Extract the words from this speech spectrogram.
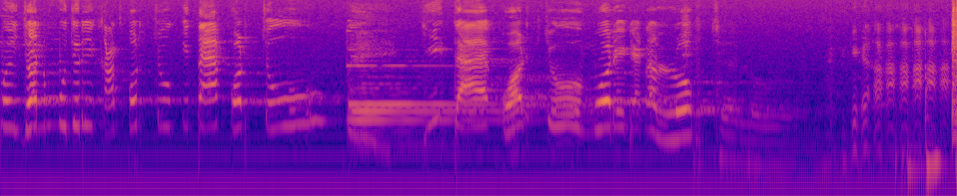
মুই জন্মজুরি কাজ করছু, কিতা করছু? কিতা করছু? মোর এটা একটা লোভ ছিল।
